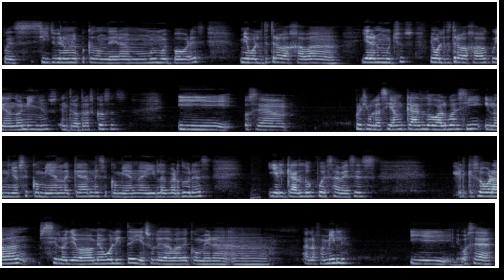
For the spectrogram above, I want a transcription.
pues sí tuvieron una época donde eran muy, muy pobres. Mi abuelita trabajaba, y eran muchos, mi abuelita trabajaba cuidando a niños, entre otras cosas. Y, o sea, por ejemplo, hacía un caldo o algo así y los niños se comían la carne, se comían ahí las verduras y el caldo pues a veces el que sobraba se lo llevaba a mi abuelita y eso le daba de comer a, a, la familia. Y, o sea,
